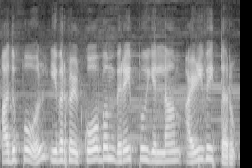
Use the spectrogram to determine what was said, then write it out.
அதுபோல் இவர்கள் கோபம் விரைப்பு எல்லாம் அழிவை தரும்.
